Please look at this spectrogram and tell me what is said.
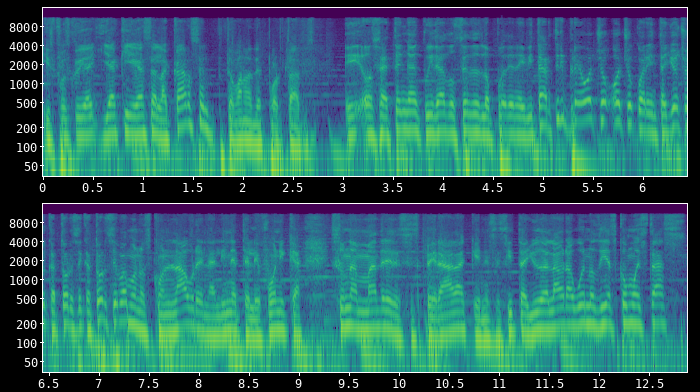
y después ya, ya que llegaste a la cárcel te van a deportar. Eh, o sea, tengan cuidado, ustedes lo pueden evitar. Triple ocho, ocho cuarenta y ocho, catorce, catorce. Vámonos con Laura en la línea telefónica. Es una madre desesperada que necesita ayuda. Laura, buenos días, ¿cómo estás?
